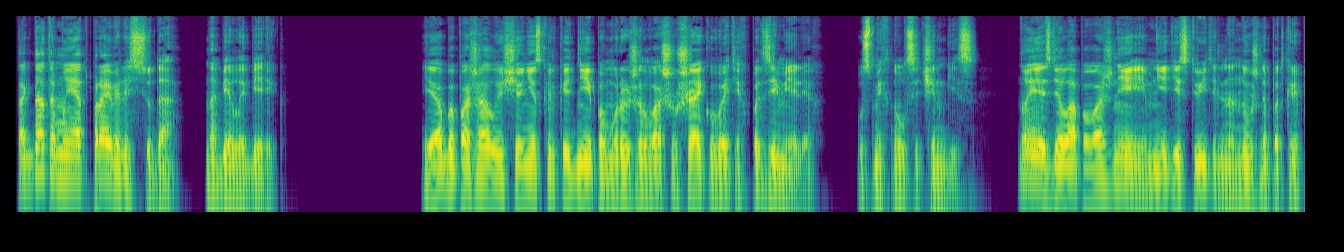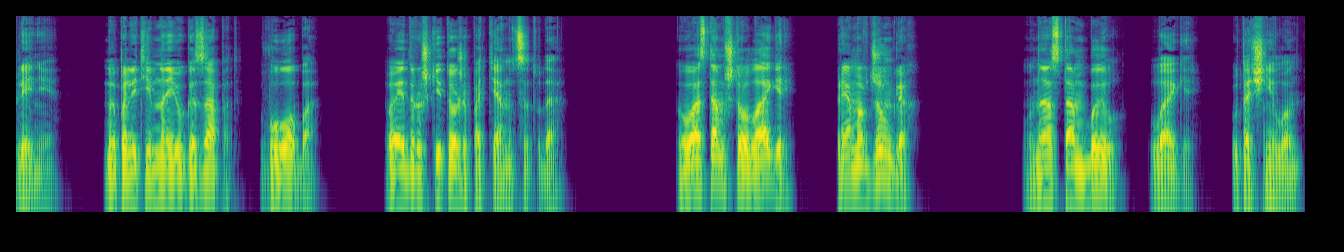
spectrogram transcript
Тогда-то мы и отправились сюда, на Белый берег. «Я бы, пожалуй, еще несколько дней помурыжил вашу шайку в этих подземельях», усмехнулся Чингис. «Но есть дела поважнее, и мне действительно нужно подкрепление. Мы полетим на юго-запад, в Уоба. Твои дружки тоже подтянутся туда». «У вас там что, лагерь? Прямо в джунглях?» «У нас там был лагерь», уточнил он.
